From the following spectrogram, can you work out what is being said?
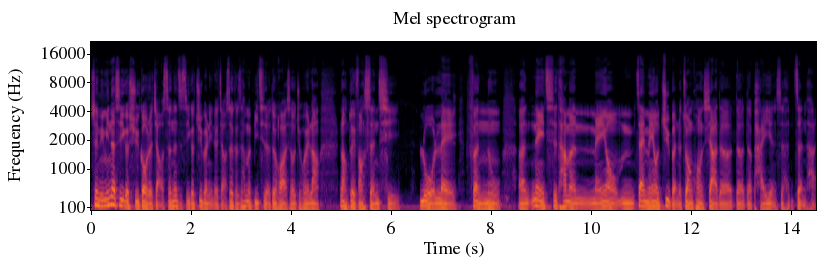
所以明明那是一个虚构的角色，那只是一个剧本里的角色，可是他们彼此的对话的时候，就会让让对方生气、落泪、愤怒。呃，那一次他们没有嗯，在没有剧本的状况下的的的排演是很震撼。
